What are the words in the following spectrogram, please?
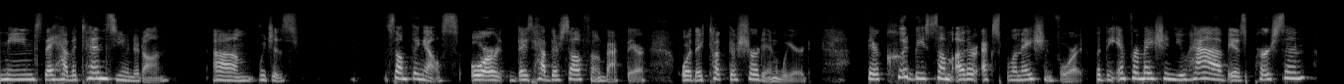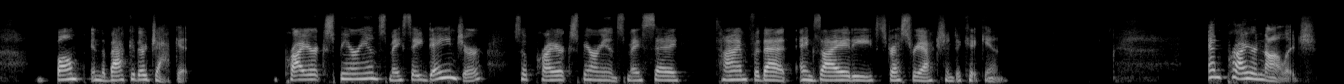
means they have a tens unit on um, which is something else or they have their cell phone back there or they tuck their shirt in weird. There could be some other explanation for it but the information you have is person bump in the back of their jacket. Prior experience may say danger so prior experience may say time for that anxiety stress reaction to kick in. And prior knowledge.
